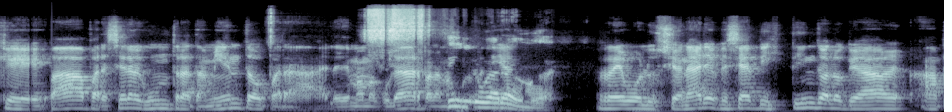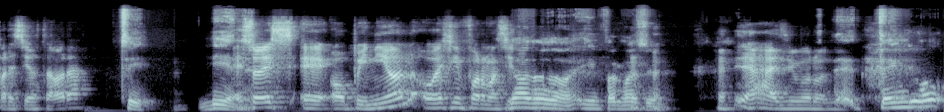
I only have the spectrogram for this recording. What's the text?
que va a aparecer algún tratamiento para el edema macular, para la Sin lugar a dudas. revolucionario que sea distinto a lo que ha, aparecido hasta ahora? Sí, bien. ¿Eso es eh, opinión o es información? No, no, no, información. es información. Eh, tengo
